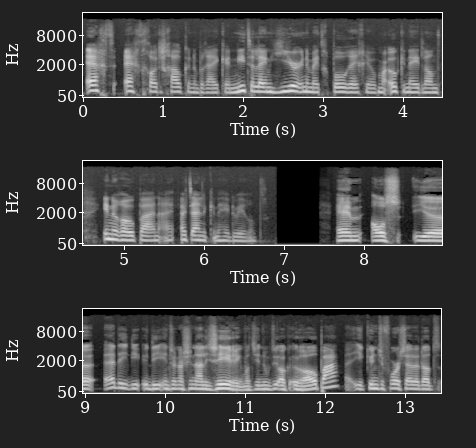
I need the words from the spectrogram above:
echt, echt grote schaal kunnen bereiken. Niet alleen hier in de metropoolregio, maar ook in Nederland, in Europa en uiteindelijk in de hele wereld. En als je hè, die, die, die internationalisering, want je noemt nu ook Europa. Je kunt je voorstellen dat,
